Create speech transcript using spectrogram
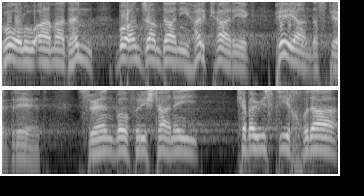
گۆڵ و ئامادەن بۆ ئەنجامدانی هەر کارێک پێیان دەستپێردرێت. سوێن بۆ فریشتانەی کە بەویستی خوددا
